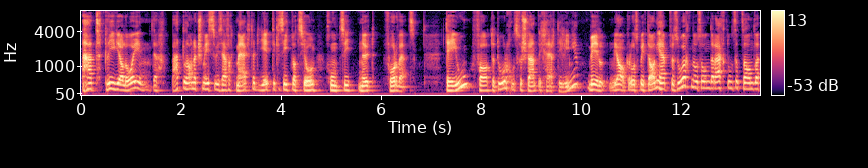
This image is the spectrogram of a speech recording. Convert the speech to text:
hat Livia Loy den Battle angeschmissen, weil sie einfach gemerkt hat, in jetziger Situation kommt sie nicht vorwärts. Die EU fährt eine durchaus verständlich harte Linie, weil ja, Großbritannien hat versucht, noch Sonderrecht auszuhandeln,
